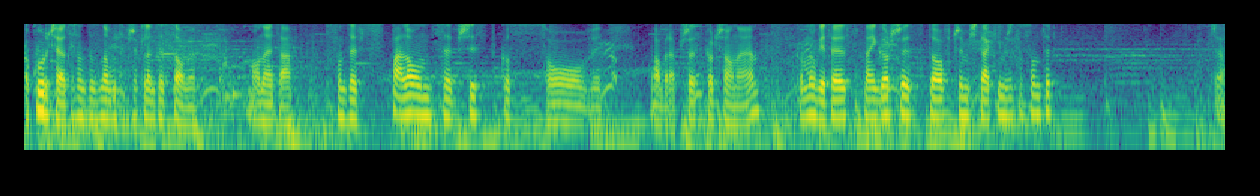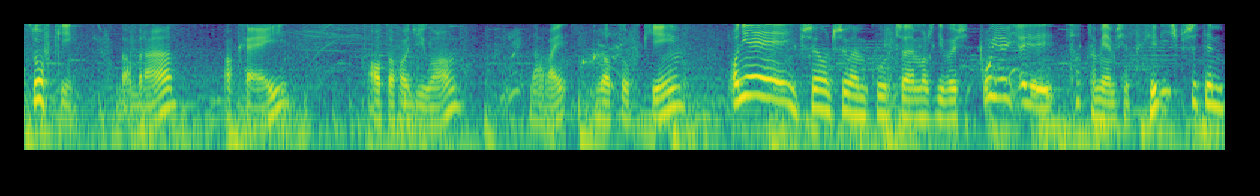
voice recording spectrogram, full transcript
O kurczę, to są to znowu te przeklęte sowy. Moneta. To są te spalące wszystko sowy. Dobra, przeskoczone. Tylko mówię, to jest najgorsze jest to w czymś takim, że to są te czasówki. Dobra, okej. Okay. O to chodziło. Dawaj, losówki. O nie! Przełączyłem, kurczę, możliwość... Ojej, ojej, co to miałem się schylić przy tym?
